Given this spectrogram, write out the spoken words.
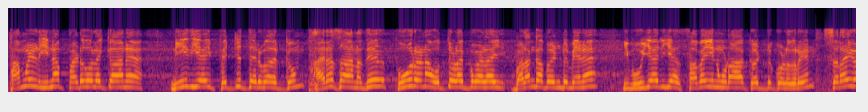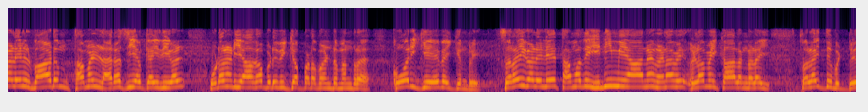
தமிழ் இன படுகொலைக்கான நீதியை பெற்றுத் தருவதற்கும் அரசானது பூரண ஒத்துழைப்புகளை வழங்க வேண்டும் என இவ்வுயரிய சபையினூடாக கேட்டுக்கொள்கிறேன். சிறைகளில் வாடும் தமிழ் அரசியல் கைதிகள் உடனடியாக விடுவிக்கப்பட வேண்டும் என்ற கோரிக்கையை வைக்கின்றேன். சிறைகளிலே தமது இனிமையான இளமை இளமை காலங்களை தொலைத்துவிட்டு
